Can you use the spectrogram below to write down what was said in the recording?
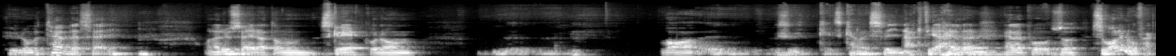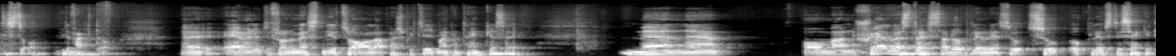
hur de betedde sig. Mm. Och när du säger att de skrek och de eh, var eh, kallar det svinaktiga eller, mm. eller på, så, så var det nog faktiskt så de facto. Eh, även utifrån det mest neutrala perspektiv man kan tänka sig. Men eh, om man själv är stressad och upplever det så, så upplevs det säkert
